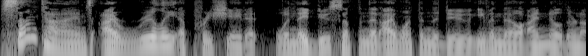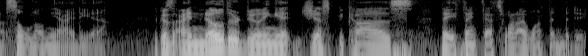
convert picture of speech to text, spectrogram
Sometimes I really appreciate it when they do something that I want them to do, even though I know they're not sold on the idea because I know they're doing it just because they think that's what I want them to do.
